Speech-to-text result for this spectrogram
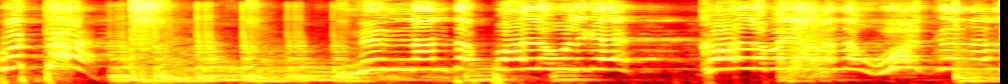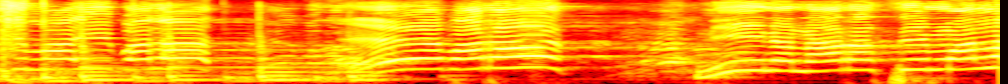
ಕುತ್ತ ನಿನ್ನಂತ ಪಳ್ಳು ಹುಲಿಗೆ ಕಳ್ಳ ಬೈಯಲು ಬಂದ ಹೋಗ್ಲ ನರಸಿಂಹ ಈ ಭಾರತ್! ಏ ಭಾರತ್! ನೀನು ನರಸಿಂಹ ಅಲ್ಲ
